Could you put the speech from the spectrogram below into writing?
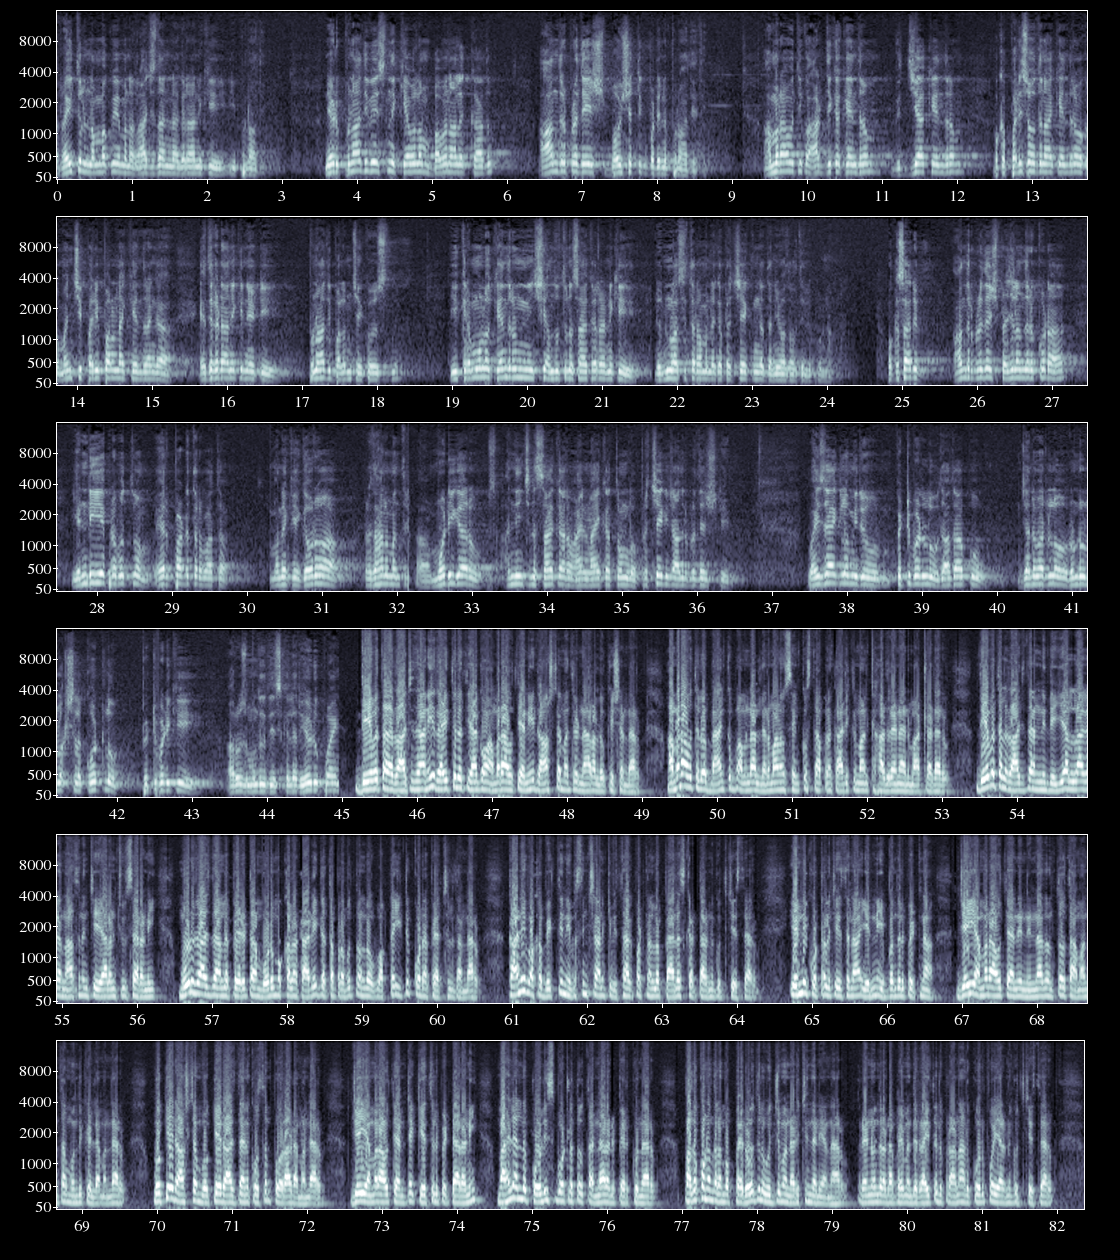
రైతుల నమ్మకమే మన రాజధాని నగరానికి ఈ పునాది. నేడు పునాది వేసింది కేవలం భవనాలకు కాదు ఆంధ్రప్రదేశ్ భవిష్యత్తుకు పడిన పునాది ఇది అమరావతికి ఆర్థిక కేంద్రం విద్యా కేంద్రం ఒక పరిశోధనా కేంద్రం ఒక మంచి పరిపాలనా కేంద్రంగా ఎదగడానికి నేటి పునాది బలం చేకూరుస్తుంది. ఈ క్రమంలో కేంద్రం నుంచి అందుతున్న సహకారానికి నిర్మలా సీతారామన్ గారికి ప్రత్యేకంగా ధన్యవాదాలు తెలుపుకున్నాం. ఒకసారి ఆంధ్రప్రదేశ్ ప్రజలందరూ కూడా ఎన్డీఏ ప్రభుత్వం ఏర్పాటు తర్వాత మనకి గౌరవ ప్రధానమంత్రి మోడీ గారు అందించిన సహకారం ఆయన నాయకత్వంలో ప్రత్యేకించి ఆంధ్రప్రదేశ్కి. వైజాగ్లో మీరు పెట్టుబడులు దాదాపు జనవరిలో రెండు లక్షల కోట్లు పెట్టుబడికి ఆ రోజు ముందుకు తీసుకెళ్ళారు. ఏడు పాయింట్ దేవతల రాజధాని రైతుల త్యాగం అమరావతి అని రాష్ట్ర మంత్రి నారా లోకేష్ అన్నారు. అమరావతిలో బ్యాంకు భవనాల నిర్మాణం శంకుస్థాపన కార్యక్రమానికి హాజరైన ఆయన మాట్లాడారు. దేవతల రాజధానిని దెయ్యాల్లాగా నాశనం చేయాలని చూశారని మూడు రాజధానుల పేరిట మూడు ముక్కలాటాడి గత ప్రభుత్వంలో ఒక్క ఇటు కూడా పేర్చలేదన్నారు. కానీ ఒక వ్యక్తి నివసించడానికి విశాఖపట్నంలో ప్యాలెస్ కట్టారని గుర్తు చేశారు. ఎన్ని కుట్రలు చేసినా ఎన్ని ఇబ్బందులు పెట్టినా జై అమరావతి అనే నినాదంతో తామంతా ముందుకెళ్ళామన్నారు ఒకే రాష్ట్రం ఒకే రాజధాని కోసం పోరాడామన్నారు. జై అమరావతి అంటే కేసులు పెట్టారని మహిళలను పోలీస్ బోట్లతో తన్నారని పేర్కొన్నారు. పదకొండు వందల ముప్పై రోజులు ఉద్యమం నడిచిందని అన్నారు. రెండు వందల డెబ్బై మంది రైతులు ప్రాణాలు కోల్పోయారని గుర్తు చేశారు.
